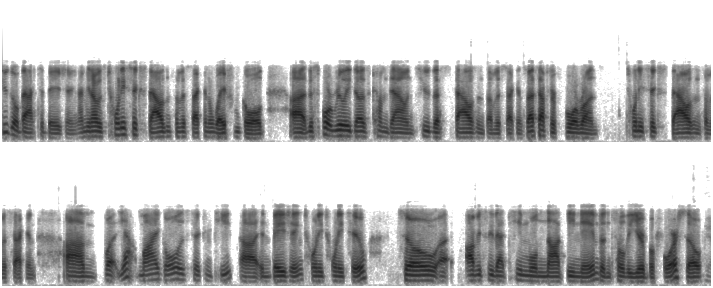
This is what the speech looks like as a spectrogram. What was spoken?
to go back to Beijing. I mean, I was 26 thousandths of a second away from gold. Uh, the sport really does come down to the thousandth of a second. So that's after four runs, 26 thousandths of a second. Um, but yeah, my goal is to compete uh, in Beijing 2022. So uh, obviously that team will not be named until the year before. So yeah.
